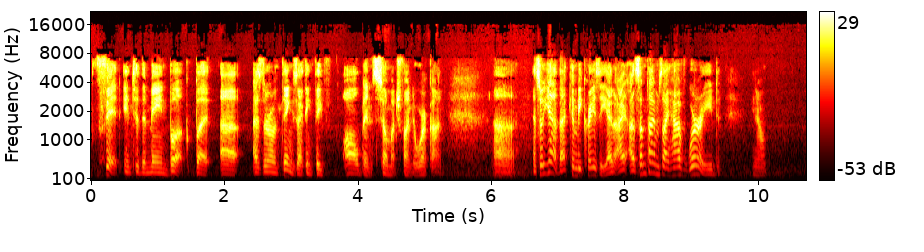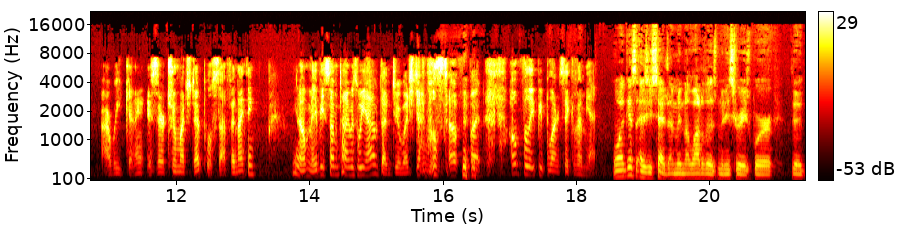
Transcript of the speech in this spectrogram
fit into the main book, but uh, as their own things, I think they've all been so much fun to work on. Uh, and so yeah, that can be crazy. And I, sometimes I have worried, you know, are we getting? Is there too much Deadpool stuff? And I think you know, maybe sometimes we have done too much Deadpool stuff, but hopefully people aren't sick of him yet. Well, I guess as you said, I mean, a lot of those miniseries were the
